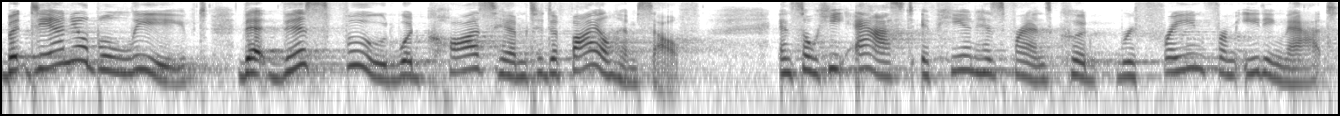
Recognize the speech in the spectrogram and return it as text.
But Daniel believed that this food would cause him to defile himself. And so he asked if he and his friends could refrain from eating that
